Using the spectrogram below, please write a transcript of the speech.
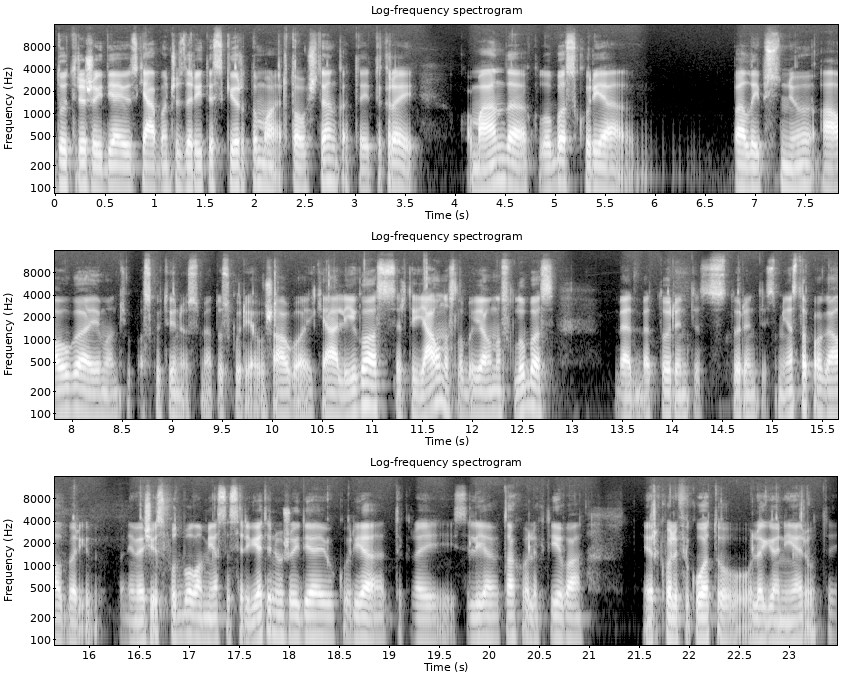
2-3 žaidėjus gebančius daryti skirtumą ir to užtenka. Tai tikrai komanda, klubas, kurie palaipsniui auga, įmant jų paskutinius metus, kurie užaugo iki A lygos ir tai jaunas, labai jaunas klubas, bet, bet turintis, turintis miesto pagalbą ir panevežys futbolo miestas ir vietinių žaidėjų, kurie tikrai įsiliejo tą kolektyvą ir kvalifikuotų legionierių. Tai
